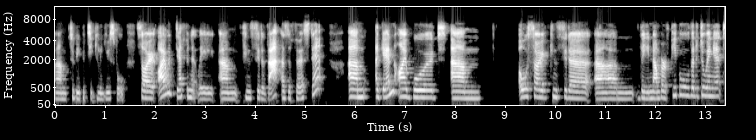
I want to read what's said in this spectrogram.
um, to be particularly useful. So I would definitely um, consider that as a first step. Um, again, I would um, also consider um, the number of people that are doing it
